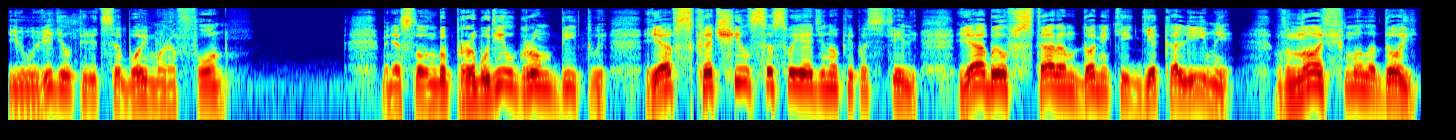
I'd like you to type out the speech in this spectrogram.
и увидел перед собой марафон. Меня словно бы пробудил гром битвы. Я вскочил со своей одинокой постели. Я был в старом домике Гекалины, вновь молодой,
